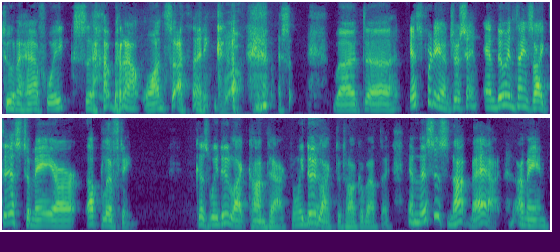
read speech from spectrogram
two and a half weeks. I've been out once, I think. Wow. but uh, it's pretty interesting. And doing things like this to me are uplifting because we do like contact and we do yeah. like to talk about things. And this is not bad. I mean,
